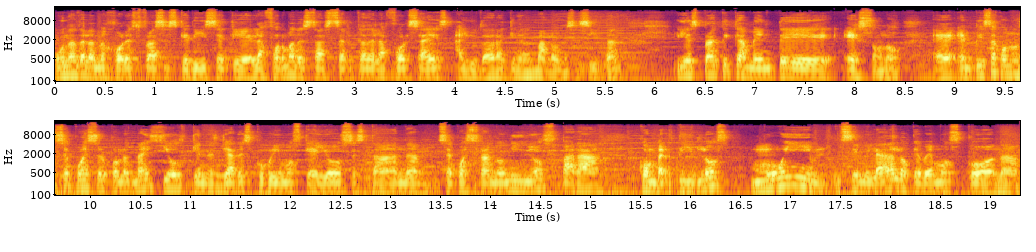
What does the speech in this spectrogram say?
una de las mejores frases que dice que la forma de estar cerca de la fuerza es ayudar a quienes más lo necesitan. Y es prácticamente eso, ¿no? Eh, empieza con un secuestro por los Night Hills, quienes ya descubrimos que ellos están um, secuestrando niños para convertirlos. Muy similar a lo que vemos con um,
